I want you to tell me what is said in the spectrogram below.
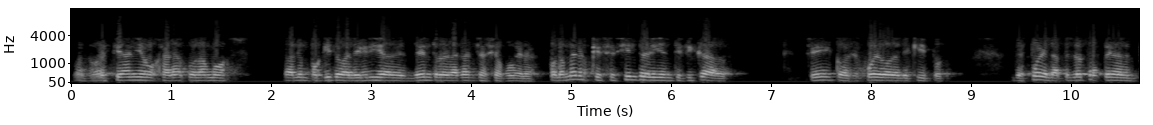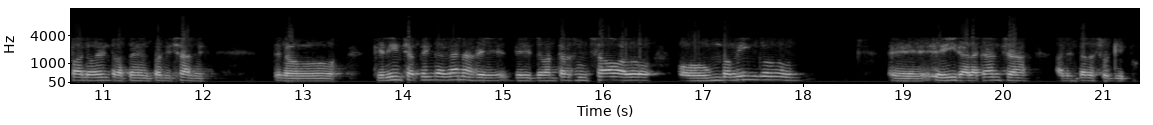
Bueno, este año ojalá podamos darle un poquito de alegría de dentro de la cancha hacia afuera. Por lo menos que se sienta identificado ¿sí? con el juego del equipo. Después la pelota pega en el palo, entra, pega en el palo y sale. Pero que el hincha tenga ganas de, de levantarse un sábado o un domingo eh, e ir a la cancha a alentar a su equipo.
